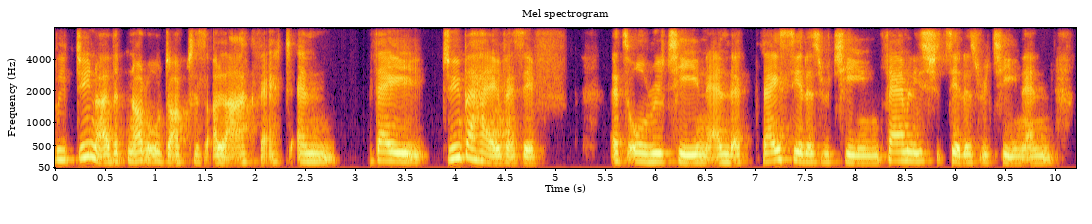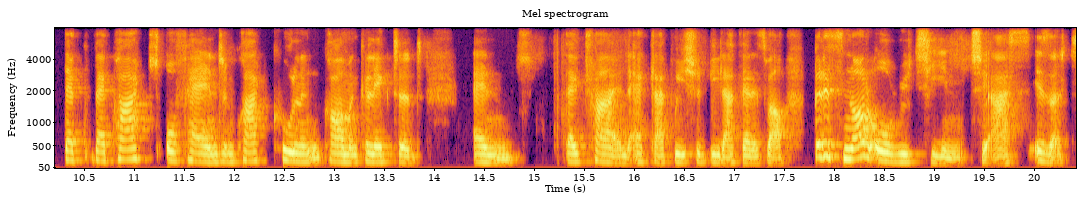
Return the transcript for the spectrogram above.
we do know that not all doctors are like that. And they do behave as if it's all routine and that they see it as routine. Families should see it as routine. And they're, they're quite offhand and quite cool and calm and collected. And they try and act like we should be like that as well. But it's not all routine to us, is it?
